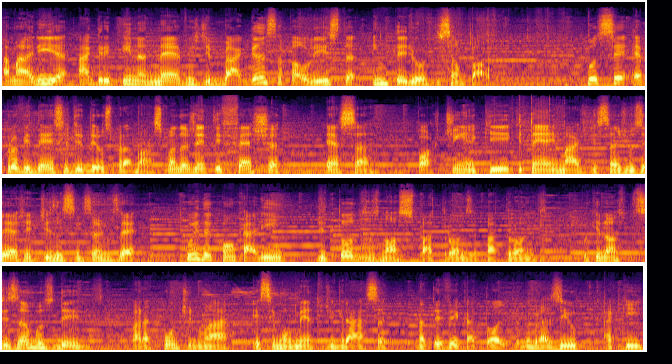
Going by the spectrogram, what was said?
a Maria Agripina Neves, de Bragança Paulista, interior de São Paulo. Você é providência de Deus para nós. Quando a gente fecha essa portinha aqui, que tem a imagem de São José, a gente diz assim: São José, cuida com carinho de todos os nossos patronos e patronas, porque nós precisamos deles para continuar esse momento de graça na TV Católica do Brasil, aqui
